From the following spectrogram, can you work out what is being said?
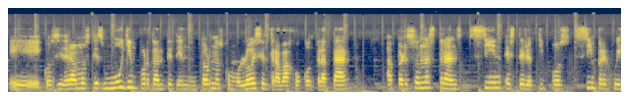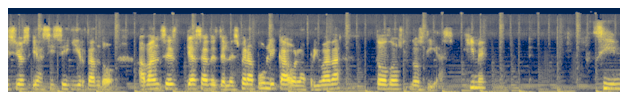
Eh, consideramos que es muy importante en entornos como lo es el trabajo contratar a personas trans sin estereotipos, sin prejuicios y así seguir dando avances, ya sea desde la esfera pública o la privada, todos los días. Jime. Sí,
